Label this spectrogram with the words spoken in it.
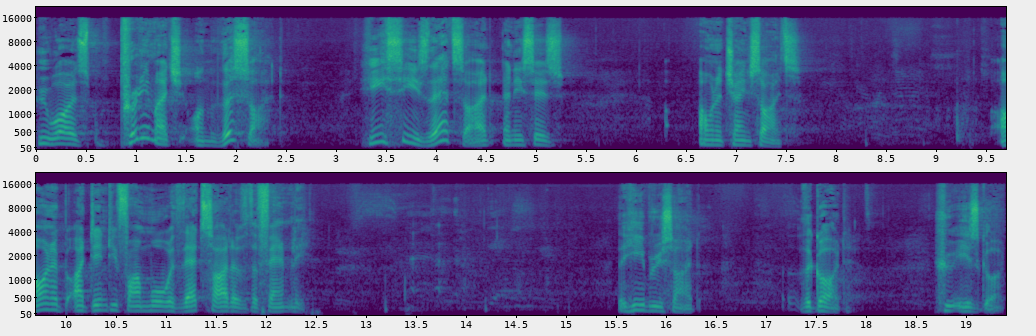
who was pretty much on this side he sees that side and he says, I want to change sides. I want to identify more with that side of the family. The Hebrew side, the God who is God.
